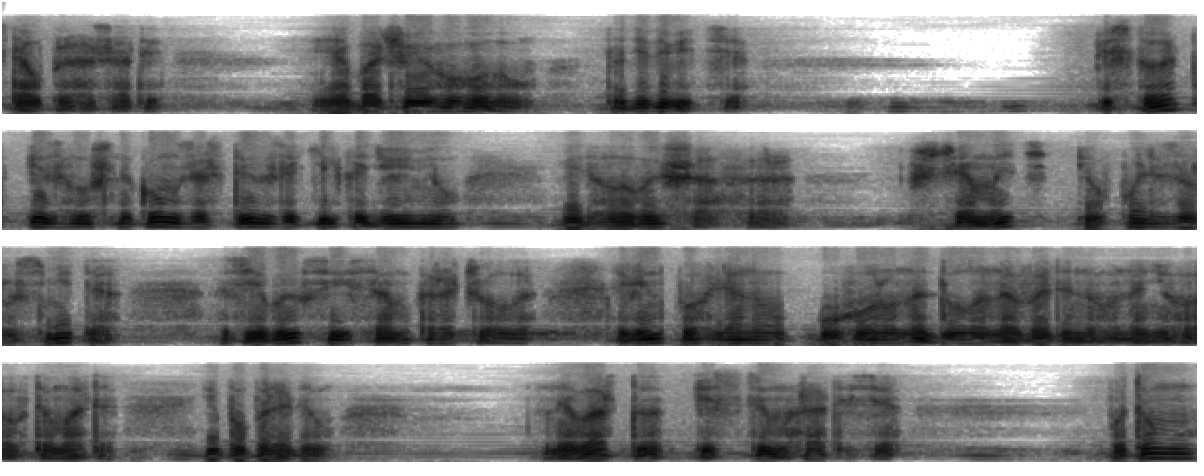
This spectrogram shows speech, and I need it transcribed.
став пригасати. Я бачу його голову. Тоді дивіться. Пістолет із глушником застиг за кілька дюймів від голови шафера. Ще мить і в полі зору сміта з'явився і сам Карачола. Він поглянув угору на дуло наведеного на нього автомата і попередив. Не варто із цим гратися. Потому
